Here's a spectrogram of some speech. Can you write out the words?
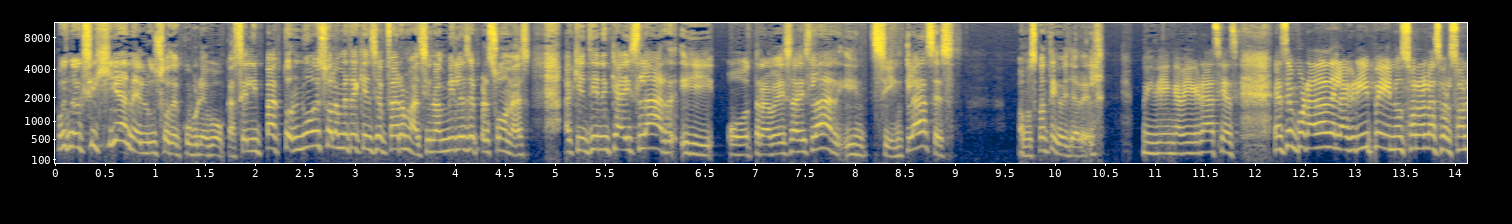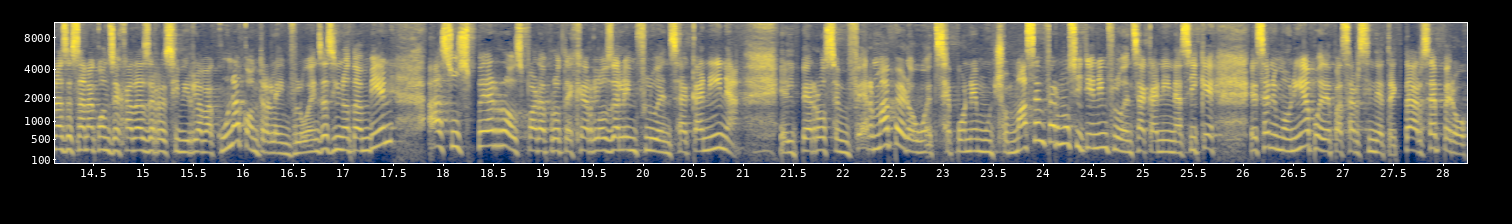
pues no exigían el uso de cubrebocas. El impacto no es solamente a quien se enferma, sino a miles de personas a quien tienen que aislar y otra vez aislar y sin clases. Vamos contigo, Yarel. Muy bien, Gaby, gracias. Es temporada de la gripe y no solo las personas están aconsejadas de recibir la vacuna contra la influenza, sino también a sus perros para protegerlos de la influenza canina. El perro se enferma, pero se pone mucho más enfermo si tiene influenza canina, así que esa neumonía puede pasar sin detectarse, pero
